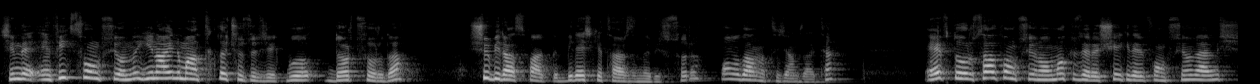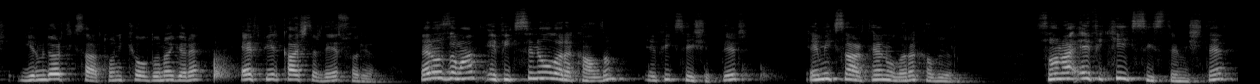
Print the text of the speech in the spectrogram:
Şimdi fx fonksiyonunu yine aynı mantıkla çözülecek bu 4 soruda. Şu biraz farklı bileşke tarzında bir soru. Onu da anlatacağım zaten. F doğrusal fonksiyon olmak üzere şu şekilde bir fonksiyon vermiş. 24x artı 12 olduğuna göre f1 kaçtır diye soruyor. Ben o zaman fx'i ne olarak aldım? fx eşittir. mx artı n olarak alıyorum. Sonra f2x istemişti.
